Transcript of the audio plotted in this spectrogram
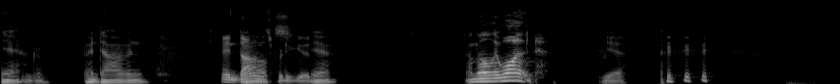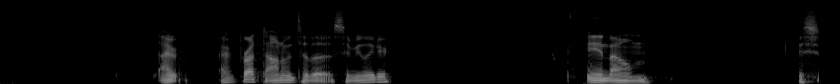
Yeah. Okay. And Donovan. And Donovan's golfs. pretty good. Yeah. I'm the only one. Yeah. I I've brought Donovan to the simulator. And um it's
